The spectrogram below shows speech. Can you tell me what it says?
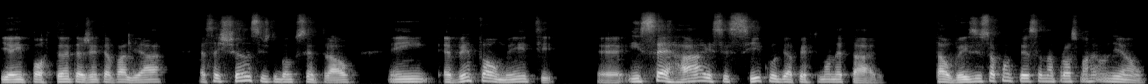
E é importante a gente avaliar essas chances do Banco Central em, eventualmente, é, encerrar esse ciclo de aperto monetário. Talvez isso aconteça na próxima reunião,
